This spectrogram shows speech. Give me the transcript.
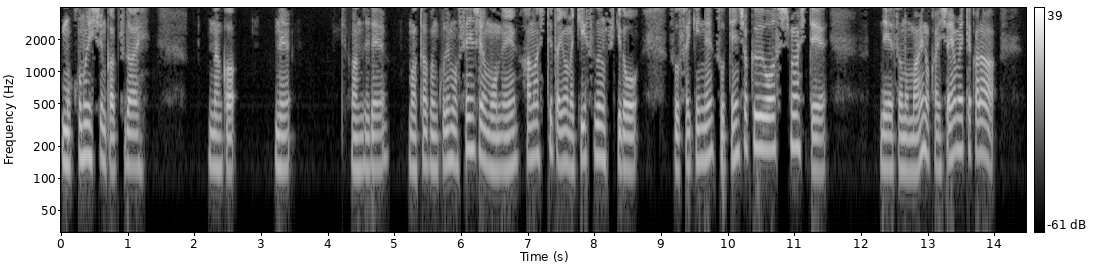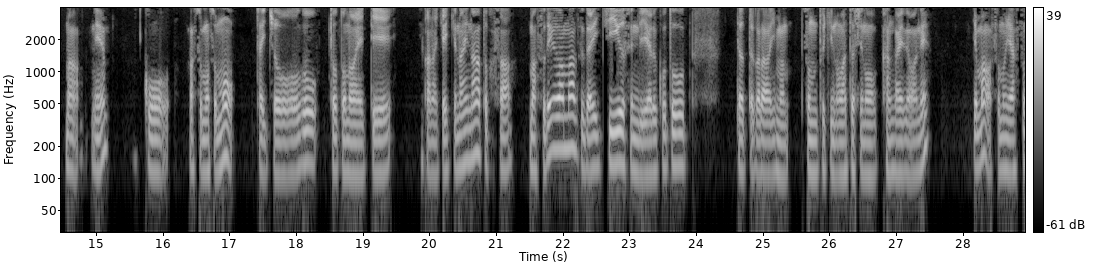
もうこの一瞬間辛い。なんか、ね、って感じで。まあ多分これも先週もね、話してたような気するんですけど、そう最近ね、そう転職をしまして、で、その前の会社辞めてから、まあね、こう、まあそもそも体調を整えていかなきゃいけないなとかさ、まあそれがまず第一優先でやることだったから、今、その時の私の考えではね。で、まあその休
